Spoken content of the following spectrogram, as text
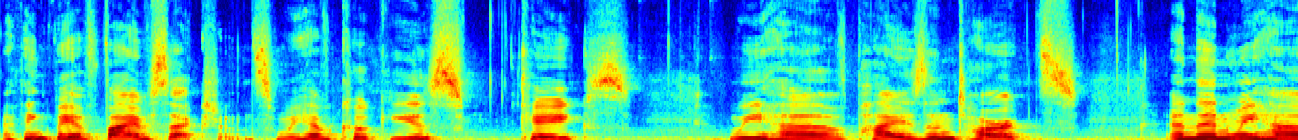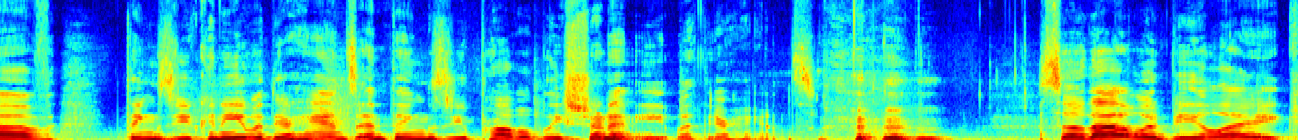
I think we have five sections. We have cookies, cakes, we have pies and tarts, and then we have things you can eat with your hands and things you probably shouldn't eat with your hands. So that would be like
